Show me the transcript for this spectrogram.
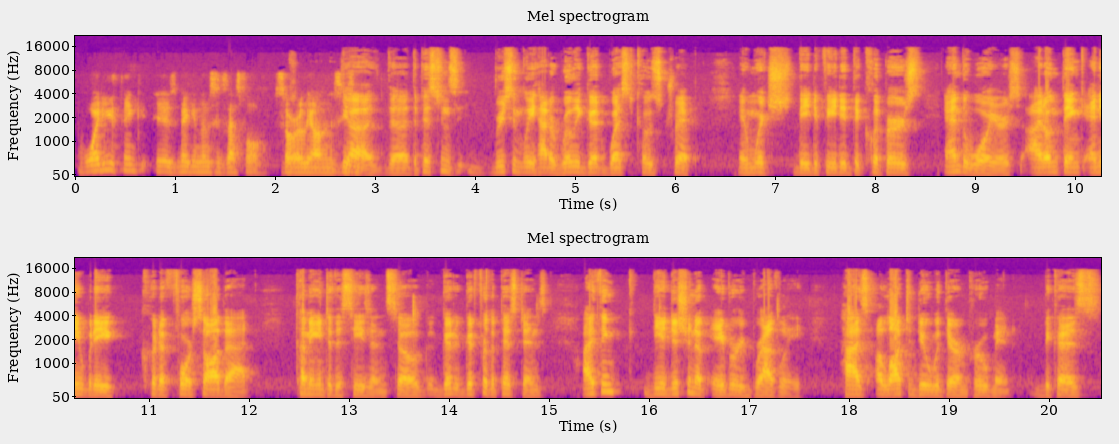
What do you think is making them successful so early on in the season? Yeah, the the Pistons recently had a really good West Coast trip in which they defeated the Clippers and the Warriors. I don't think anybody could have foresaw that coming into the season. So good, good for the Pistons. I think the addition of Avery Bradley has a lot to do with their improvement because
